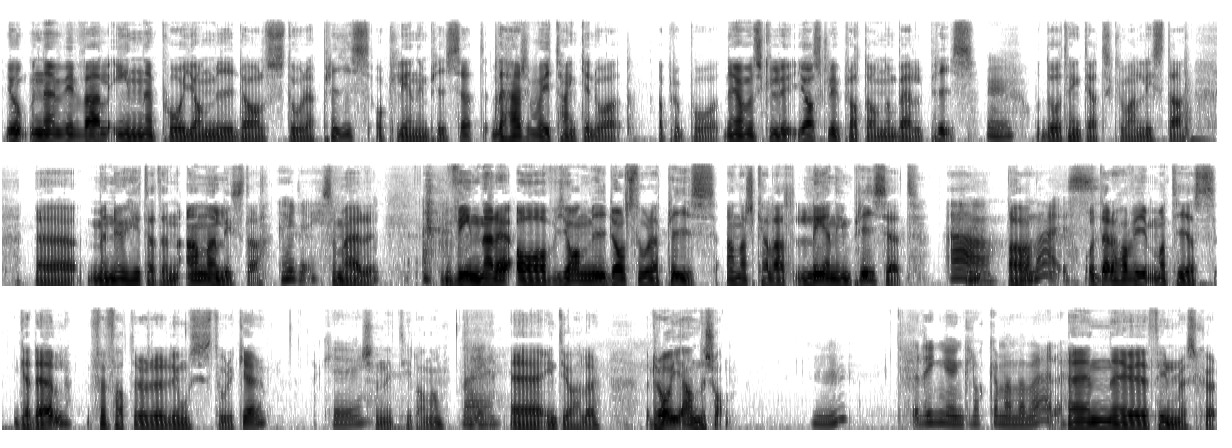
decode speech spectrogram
Jo, men när vi väl är inne på Jan Myrdals stora pris och Leninpriset. Det här var ju tanken då, apropå, när jag skulle, jag skulle ju prata om Nobelpris. Mm. Och då tänkte jag att det skulle vara en lista. Eh, men nu har jag hittat en annan lista. Okej. Som är vinnare av Jan Myrdals stora pris, annars kallat Leninpriset. Ah, Ja, nice. Och där har vi Mattias Gardell, författare och religionshistoriker. Okej. Känner ni till honom? Nej. Eh, inte jag heller. Roy Andersson, Mm. Det ringer en klocka men vem är det? en eh, filmregissör.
